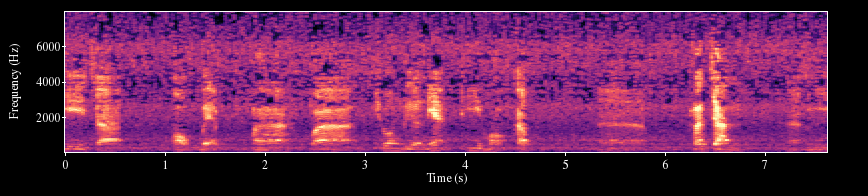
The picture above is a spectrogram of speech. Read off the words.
ที่จะออกแบบมาว่าช่วงเดือนเนี้ยที่เหมาะกับเอ่อพ ระจันทร์นะมี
